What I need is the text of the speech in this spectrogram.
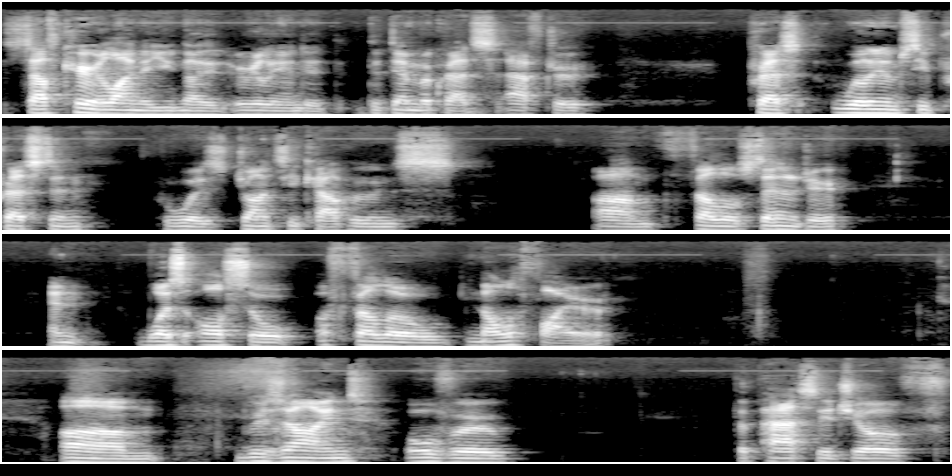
South Carolina united early under the Democrats after Press William C. Preston, who was John C. Calhoun's um, fellow senator, and was also a fellow nullifier, um, resigned over the passage of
